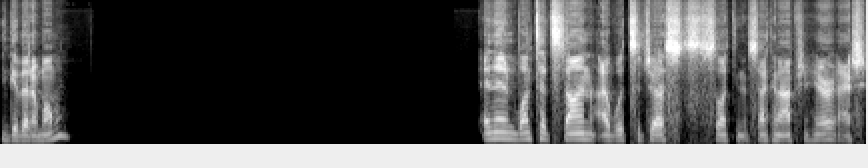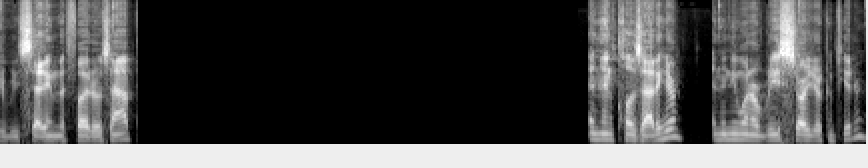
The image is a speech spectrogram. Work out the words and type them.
and give that a moment. And then once that's done, I would suggest selecting the second option here, actually resetting the Photos app. And then close out of here. And then you want to restart your computer.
